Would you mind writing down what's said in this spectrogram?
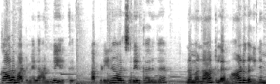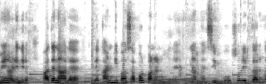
காலமாட்டு மேல அன்பு இருக்கு அப்படின்னு அவர் சொல்லியிருக்காருங்க. நம்ம நாட்டுல மாடுகள் இனமே அழிஞ்சிடும். அதனால இதை கண்டிப்பா சப்போர்ட் பண்ணணும்னு நம்ம சிம்பு சொல்லியிருக்காருங்க.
